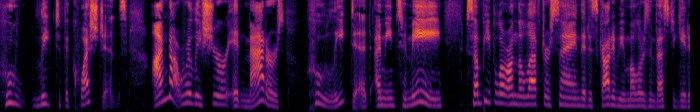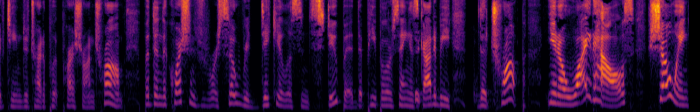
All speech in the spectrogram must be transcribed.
who leaked the questions. I'm not really sure it matters who leaked it. I mean, to me, some people are on the left are saying that it's got to be Mueller's investigative team to try to put pressure on Trump. But then the questions were so ridiculous and stupid that people are saying it's got to be the Trump, you know, White House showing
